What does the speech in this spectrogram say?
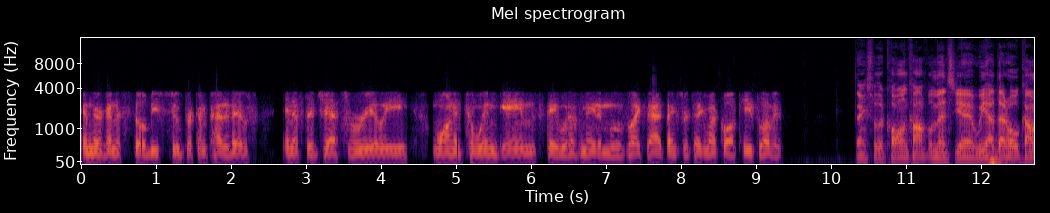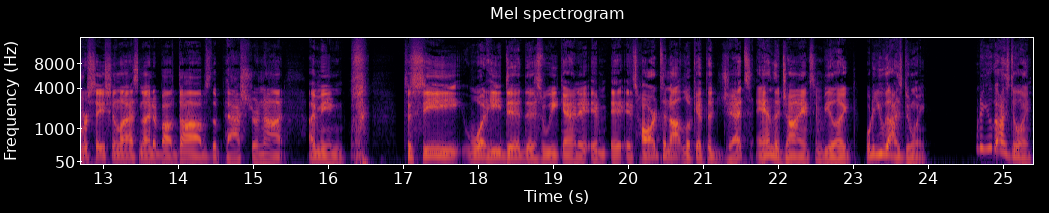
and they're going to still be super competitive. And if the Jets really wanted to win games, they would have made a move like that. Thanks for taking my call, Keith. Love you. Thanks for the call and compliments. Yeah, we had that whole conversation last night about Dobbs, the passtronaut. I mean, to see what he did this weekend, it, it, it's hard to not look at the Jets and the Giants and be like, what are you guys doing? What are you guys doing?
